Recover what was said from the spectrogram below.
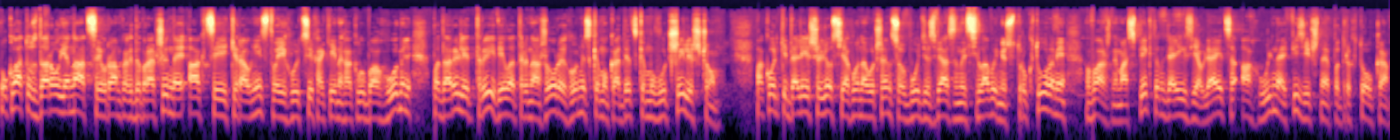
Уклад у здароўя нацыі ў рамках дабрачыннай акцыі кіраўніцтва і гульцы хакейнага клуба гомель падарылі тры велатрэнажоры гомельскаму кадэцкаму вучылішчу. Паколькі далейшы лёс яго навучэнцаў будзе звязаны з сілавымі структурамі, важным аспектам для іх з'яўляецца агульная фізічная падрыхтоўка.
